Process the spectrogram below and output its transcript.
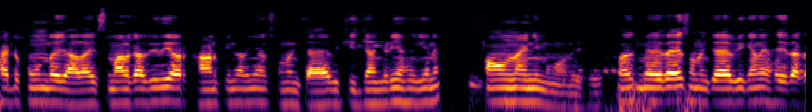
ਹੈੱਡਫੋਨ ਦਾ ਜ਼ਿਆਦਾ ਇਸਤੇਮਾਲ ਕਰਦੀ ਸੀ ਔਰ ਖਾਣ ਪੀਣ ਵਾਲੀਆਂ ਸੁਣਨ ਚ ਆਇਆ ਵੀ ਚੀਜ਼ਾਂ ਜਿਹੜੀਆਂ ਹੈਗੀਆਂ ਨੇ ਆਨਲਾਈਨ ਹੀ ਮੰਗਵਾਉਂਦੇ ਸੀ। ਮੇਰੇ ਤਾਂ ਇਹ ਸੁਣਨ ਚ ਆਇਆ ਵੀ ਕਹਿੰਦੇ ਹਜੇ ਤੱਕ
